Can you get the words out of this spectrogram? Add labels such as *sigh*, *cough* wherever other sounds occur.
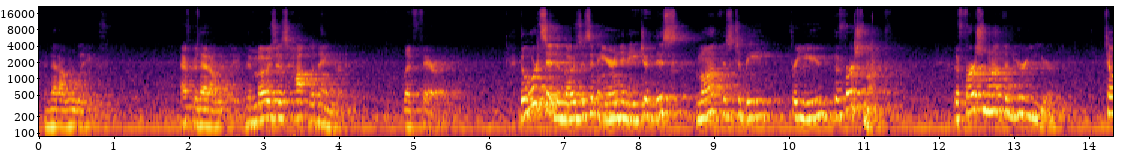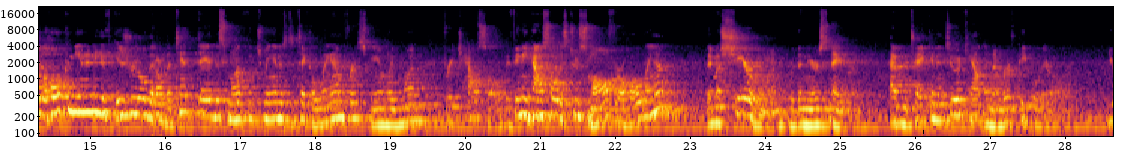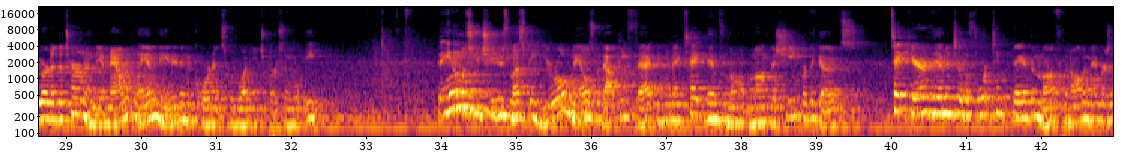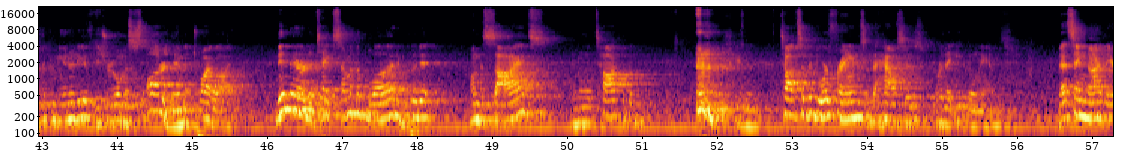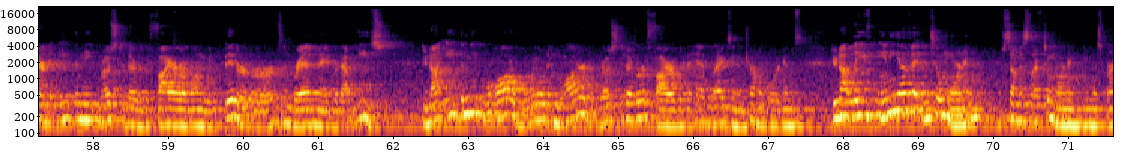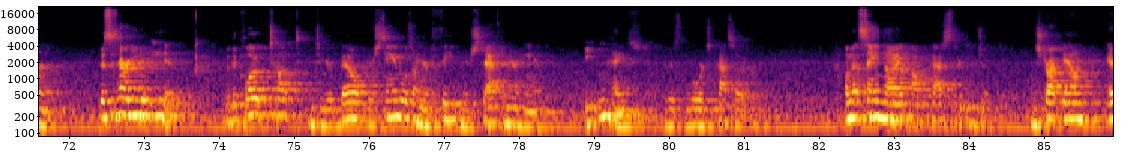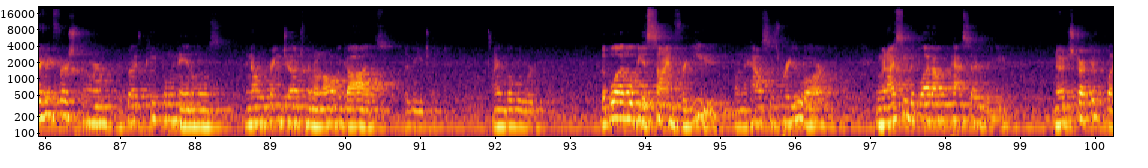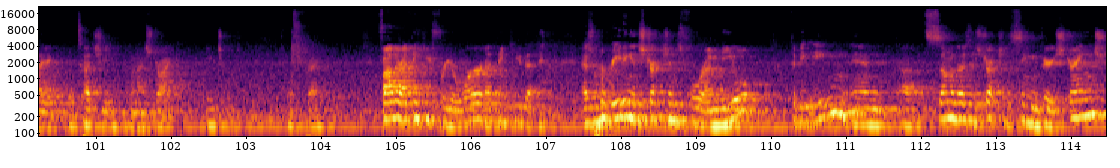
and that I will leave. After that, I will leave. Then Moses, hot with anger, left Pharaoh. The Lord said to Moses and Aaron in Egypt, This month is to be for you the first month, the first month of your year. Tell the whole community of Israel that on the tenth day of this month, each man is to take a lamb for his family, one for each household. If any household is too small for a whole lamb, they must share one with the nearest neighbor, having taken into account the number of people there are. You are to determine the amount of lamb needed in accordance with what each person will eat. The animals you choose must be year old males without defect, and you may take them from among the sheep or the goats. Take care of them until the 14th day of the month, when all the members of the community of Israel must slaughter them at twilight. Then they are to take some of the blood and put it on the sides and on the top of the *clears throat* excuse me, tops of the door frames of the houses where they eat the lambs. That same night they are to eat the meat roasted over the fire along with bitter herbs and bread made without yeast. Do not eat the meat raw or boiled in water, but roasted over a fire with the head, legs, and internal organs. Do not leave any of it until morning. If some is left till morning, you must burn it. This is how you to eat it with the cloak tucked into your belt, your sandals on your feet, and your staff in your hand. Eat in haste. It is the Lord's Passover. On that same night, I will pass through Egypt and strike down every firstborn of both people and animals, and I will bring judgment on all the gods of Egypt. I am the Lord. The blood will be a sign for you on the houses where you are and when I see the blood, I will pass over you. No destructive plague will touch you when I strike Egypt. Let's pray. Father, I thank you for your word. I thank you that *laughs* as we're reading instructions for a meal to be eaten, and uh, some of those instructions seem very strange,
